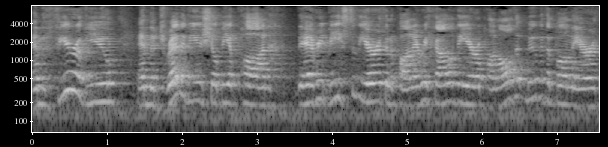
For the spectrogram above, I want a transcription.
and the fear of you and the dread of you shall be upon every beast of the earth, and upon every fowl of the air, upon all that moveth upon the earth,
